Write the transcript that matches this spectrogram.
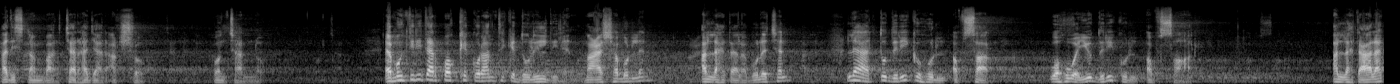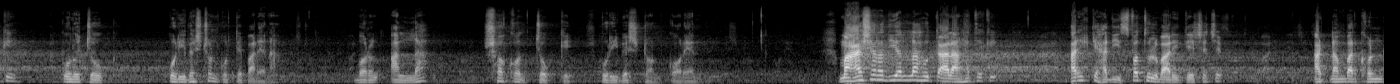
হাদিস নাম্বার চার হাজার আটশো পঞ্চান্ন। এবং তিনি তার পক্ষে কোরআন থেকে দলিল দিলেন। মা বললেন, আল্লাহ তালা বলেছেন, লা আফসার ওয়াহুয়া আফসার আল্লাহ তালাকে কোনো চোখ পরিবেষ্টন করতে পারে না, বরং আল্লাহ সকল চোখকে পরিবেষ্টন করেন। মা আয়সা রাদি আল্লাহ তালাহা থেকে আরেকটি হাদিস ফতুল বাড়িতে এসেছে, আট নম্বর খণ্ড।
